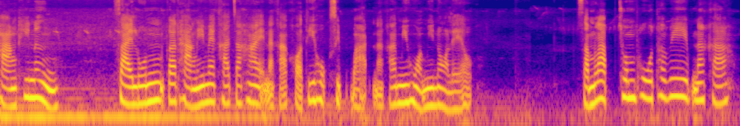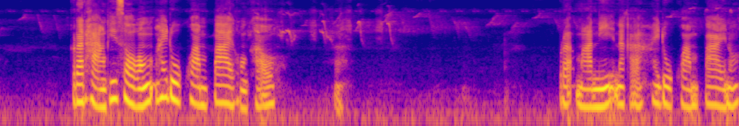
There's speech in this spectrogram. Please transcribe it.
ถางที่หนึ่งสายลุ้นกระถางนี้แม่ค้าจะให้นะคะ ขอที่ 60 บาทนะคะ มีหัวมีหน่อแล้วสำหรับชมพูทวีปนะคะ กระถางที่สองให้ดูความป้ายของเขา ประมาณนี้นะคะ ให้ดูความป้ายเนาะ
